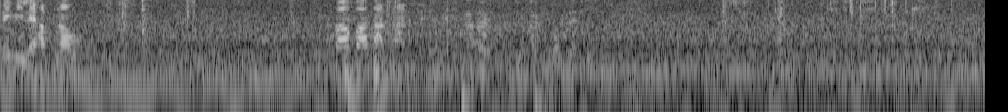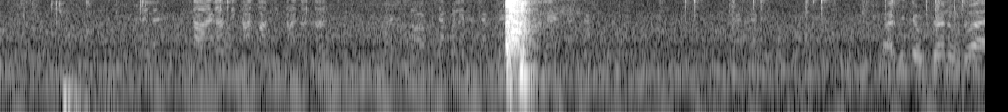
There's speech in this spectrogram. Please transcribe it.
ไม่มีเลยครับน้องป้าป้าสามหัน ไว้พี่จุกช่วยหนูด้วย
